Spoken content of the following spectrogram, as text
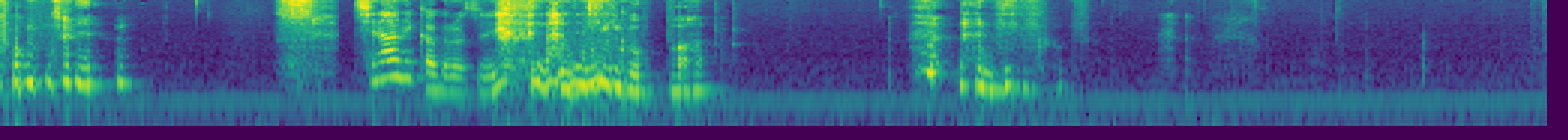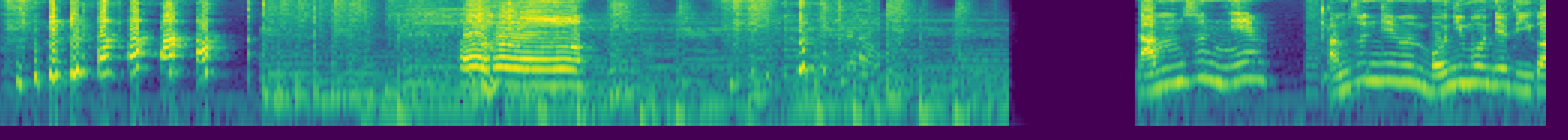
봉준이는 친하니까 그러지. 난닝구 오빠. 난닝구 오빠. 어허. 남수님? 남수님은 뭐니 뭐니 해도 이거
